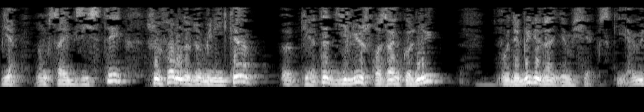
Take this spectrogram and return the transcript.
Bien, donc ça existait sous forme de dominicains euh, qui étaient d'illustres inconnus au début du XXe siècle. Ce qui a eu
